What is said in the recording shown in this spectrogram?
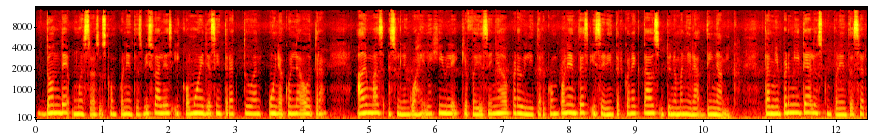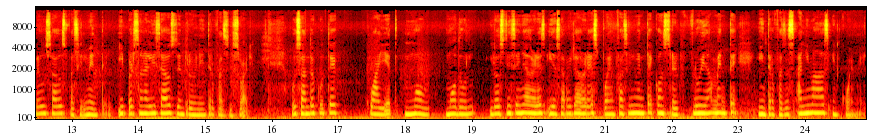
donde muestran sus componentes visuales y cómo ellas interactúan una con la otra. Además, es un lenguaje legible que fue diseñado para habilitar componentes y ser interconectados de una manera dinámica. También permite a los componentes ser reusados fácilmente y personalizados dentro de una interfaz de usuario. Usando Qt Quiet Module, los diseñadores y desarrolladores pueden fácilmente construir fluidamente interfaces animadas en QML.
